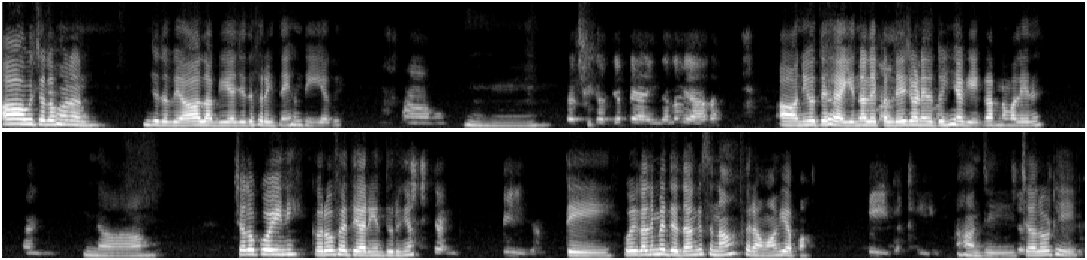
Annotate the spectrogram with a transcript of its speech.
ਆਹੋ ਚਲੋ ਹੁਣ ਜਦੋਂ ਵਿਆਹ ਲੱਗ ਗਿਆ ਜੇ ਤੇ ਫਿਰ ਇਦਾਂ ਹੀ ਹੁੰਦੀ ਹੈ ਕਿ ਹਾਂ ਹੂੰ। ਫਿਰ ਫਿਕਰ ਜਿਹਾ ਪੈ ਜਾਂਦਾ ਨਾ ਵਿਆਹ ਦਾ। ਆ ਨਹੀਂ ਉਹ ਤੇ ਹੈ ਹੀ ਆ, ਨਾਲੇ ਇਕੱਲੇ ਜਾਣੇ ਤੇ। ਤੁਸੀਂ ਹੈਗੇ ਕਰਨ ਵਾਲੇ ਤੇ। ਹਾਂਜੀ। ਨਾ। ਚਲੋ ਕੋਈ ਨਹੀਂ ਕਰੋ ਫਿਰ ਤਿਆਰੀਆਂ ਤੁਰੀਆਂ ਚੰਗਾ ਠੀਕ ਆ। ਤੇ ਕੋਈ ਗੱਲ ਨਹੀਂ ਮੈਂ ਦੇ ਦਾਂਗੀ ਸੁਣਾ ਫਿਰ ਆਵਾਂਗੇ ਆਪਾਂ। ਠੀਕ ਆ ਠੀਕ ਆ। ਹਾਂਜੀ ਚਲੋ ਠੀਕ।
